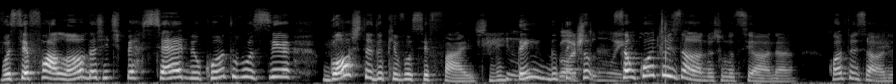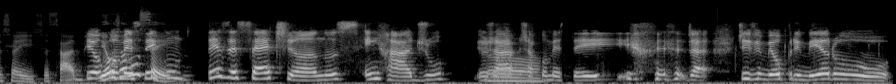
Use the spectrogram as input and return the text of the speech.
você falando a gente percebe o quanto você gosta do que você faz. Não hum, tem, não Gosto tem... Muito. São quantos anos, Luciana? Quantos anos aí, você sabe? Eu, eu comecei com 17 anos em rádio eu já, ah. já comecei, já tive meu primeiro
